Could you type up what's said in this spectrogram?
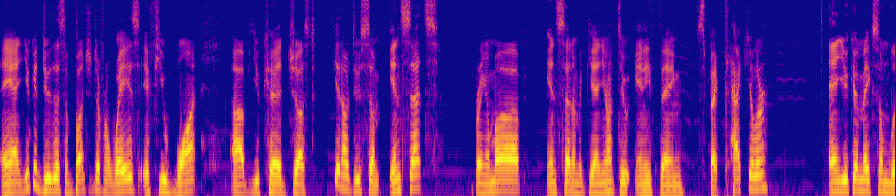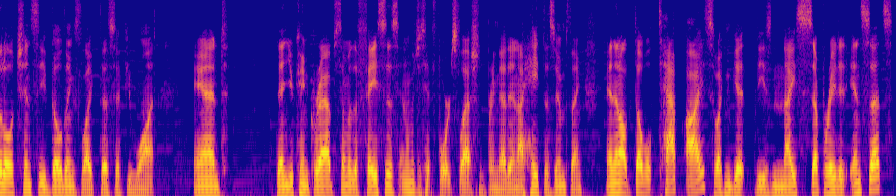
And you could do this a bunch of different ways if you want. Uh, you could just, you know, do some insets, bring them up, inset them again. You don't have to do anything spectacular. And you can make some little chintzy buildings like this if you want. And then you can grab some of the faces. And let me just hit forward slash and bring that in. I hate the zoom thing. And then I'll double tap I so I can get these nice separated insets.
